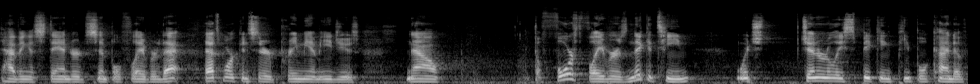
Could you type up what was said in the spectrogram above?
having a standard simple flavor. That that's more considered premium e-juice. Now, the fourth flavor is nicotine, which generally speaking people kind of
